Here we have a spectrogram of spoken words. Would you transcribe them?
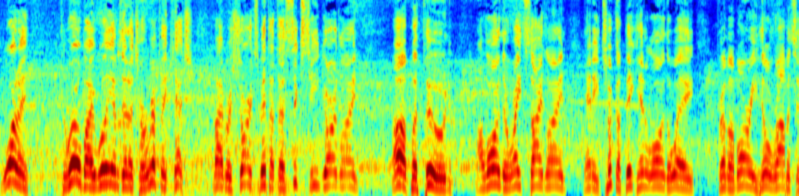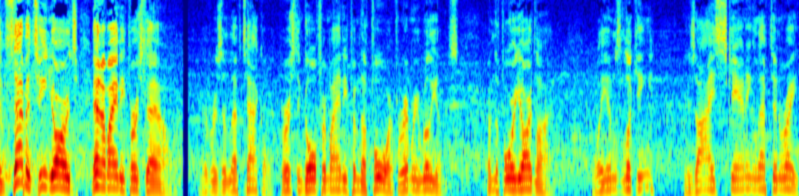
What a throw by Williams and a terrific catch by Brashard Smith at the 16 yard line of Bethune along the right sideline. And he took a big hit along the way from Amari Hill Robinson. 17 yards and a Miami first down. Rivers in left tackle. First and goal for Miami from the four for Emory Williams from the four yard line. Williams looking, his eyes scanning left and right.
